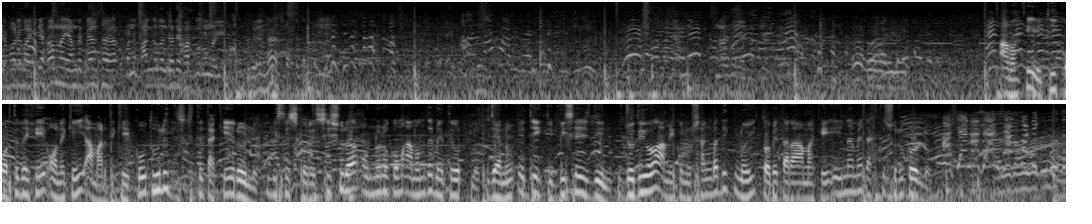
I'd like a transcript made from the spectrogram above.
এরপরে ভাই দেখাম নাই আমরা বেলসা মানে পাঙ্গা বেলসা দিয়ে খাত করুন লাগে আমাকে এটি করতে দেখে অনেকেই আমার দিকে কৌতূহলী দৃষ্টিতে তাকিয়ে রইল। বিশেষ করে শিশুরা অন্যরকম আনন্দে মেতে উঠল যেন এটি একটি বিশেষ দিন। যদিও আমি কোনো সাংবাদিক নই তবে তারা আমাকে এই নামে ডাকতে শুরু করল। লাগে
